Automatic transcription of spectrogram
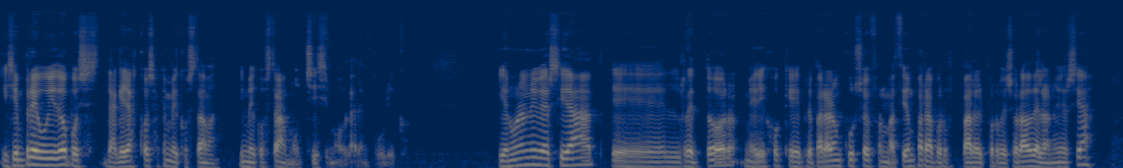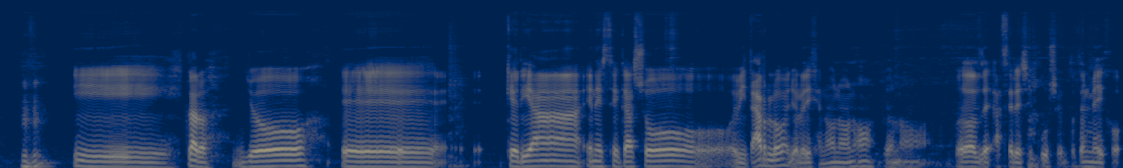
y siempre he huido pues, de aquellas cosas que me costaban y me costaba muchísimo hablar en público. Y en una universidad el rector me dijo que preparara un curso de formación para, para el profesorado de la universidad. Y claro, yo eh, quería en este caso evitarlo. Yo le dije, no, no, no, yo no puedo hacer ese curso. Entonces me dijo,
